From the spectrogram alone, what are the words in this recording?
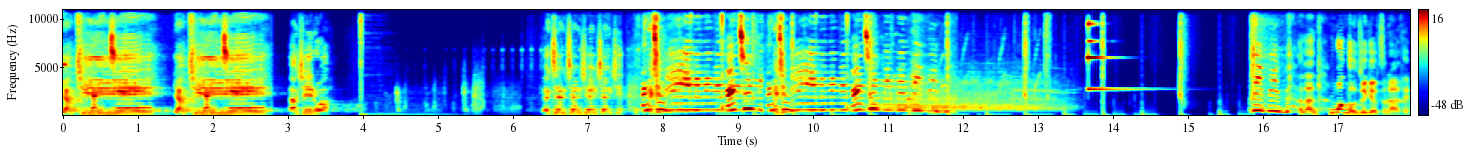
양치. 양치. 양치. 양치. 양치 이리 와. 양치 양치 양치 양치 양치. 난한 번도 온 적이 없어 나한테.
